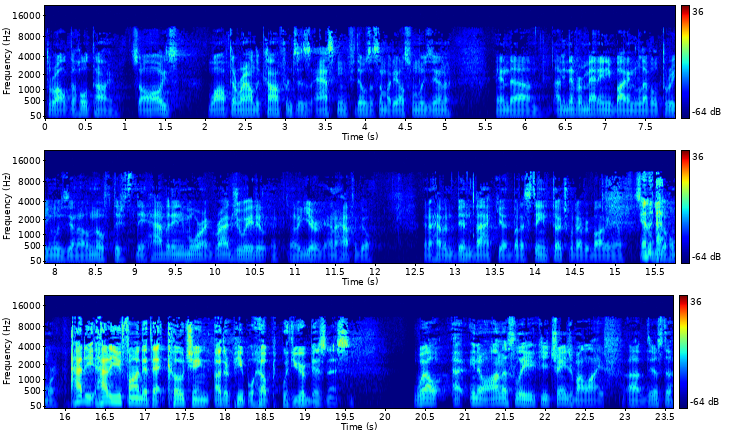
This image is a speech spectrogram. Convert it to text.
throughout the whole time. So I always walked around the conferences asking if there was somebody else from Louisiana. And um, I've never met anybody in level three in Louisiana. I don't know if they, they have it anymore. I graduated a, a year and a half ago, and I haven't been back yet. But I stay in touch with everybody and And do the homework. How do you, how do you find that that coaching other people helped with your business? Well, uh, you know, honestly, it changed my life. Uh, just the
